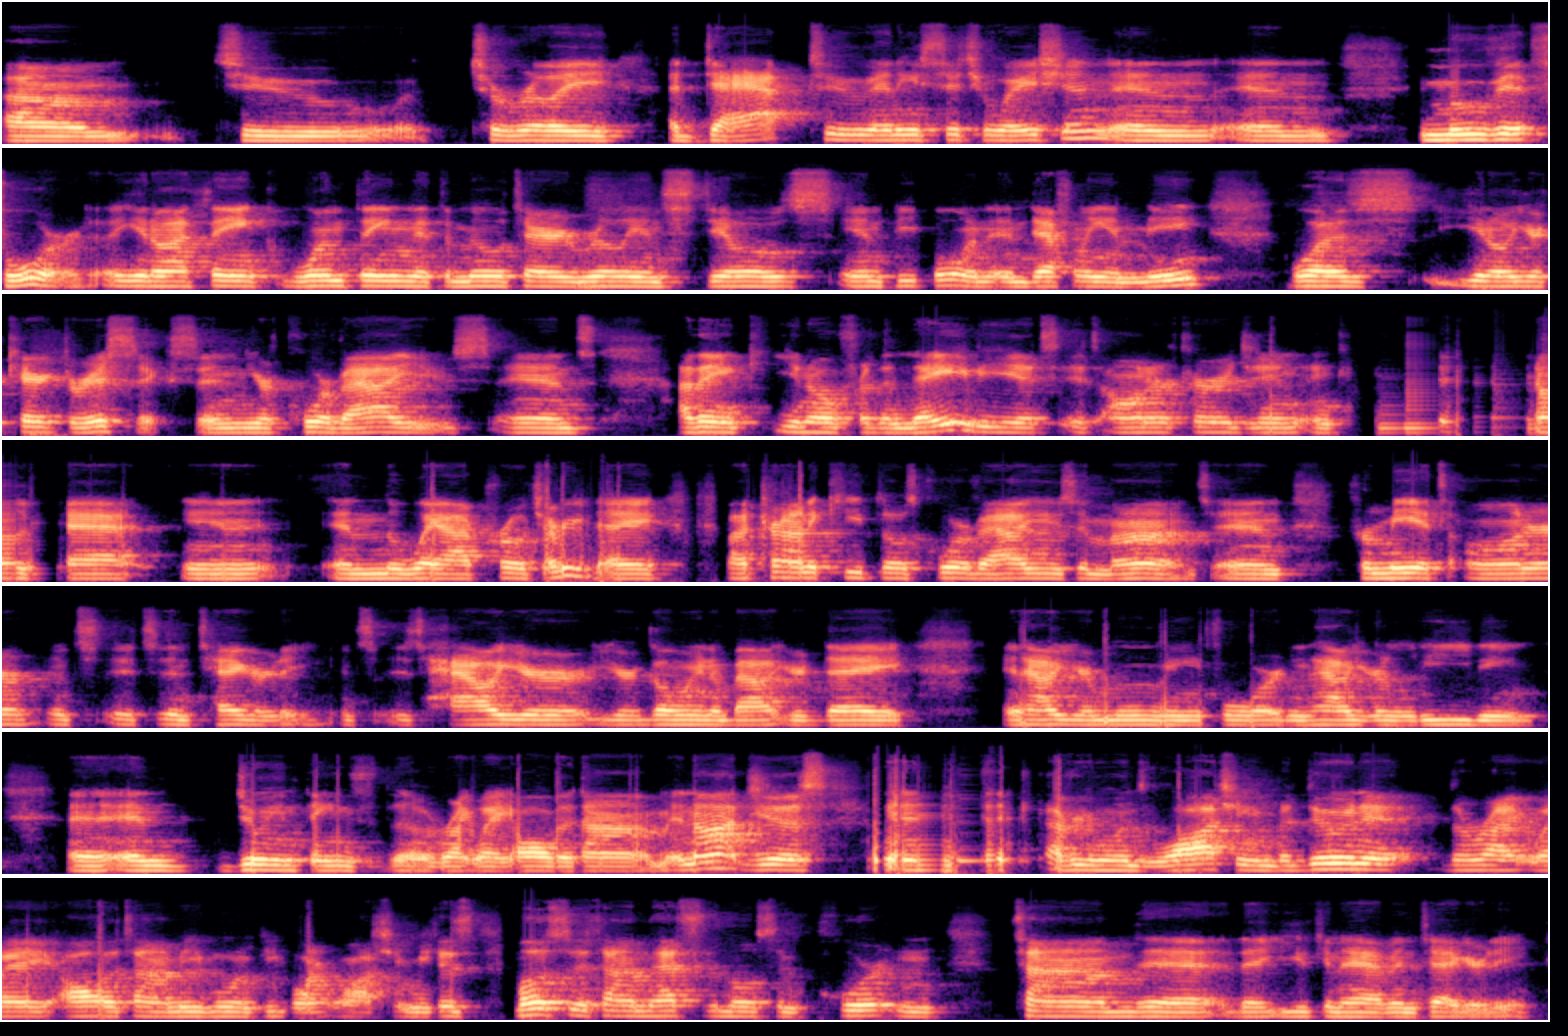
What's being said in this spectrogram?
um, to to really adapt to any situation and and move it forward. You know, I think one thing that the military really instills in people and, and definitely in me was, you know, your characteristics and your core values. And I think, you know, for the Navy, it's it's honor, courage, and, and look at in in the way I approach every day by trying to keep those core values in mind. And for me, it's honor, it's it's integrity, it's it's how you're you're going about your day and how you're moving forward and how you're leading and, and doing things the right way all the time and not just when everyone's watching but doing it the right way all the time even when people aren't watching because most of the time that's the most important time that that you can have integrity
